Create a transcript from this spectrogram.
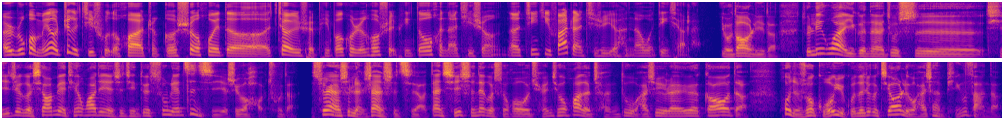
而如果没有这个基础的话，整个社会的教育水平，包括人口水平都很难提升，那经济发展其实也很难稳定下来。有道理的。就另外一个呢，就是提这个消灭天花这件事情，对苏联自己也是有好处的。虽然是冷战时期啊，但其实那个时候全球化的程度还是越来越高的，或者说国与国的这个交流还是很频繁的。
